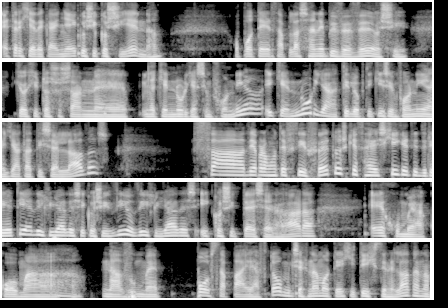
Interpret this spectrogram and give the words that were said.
έτρεχε 19-20-21 οπότε ήρθε απλά σαν επιβεβαίωση και όχι τόσο σαν ε, μια καινούρια συμφωνία η καινούρια τηλεοπτική συμφωνία για τα της Ελλάδας θα διαπραγματευτεί φέτος και θα ισχύει για την τριετία 2022-2024. Άρα έχουμε ακόμα να δούμε πώς θα πάει αυτό. Μην ξεχνάμε ότι έχει τύχει στην Ελλάδα να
